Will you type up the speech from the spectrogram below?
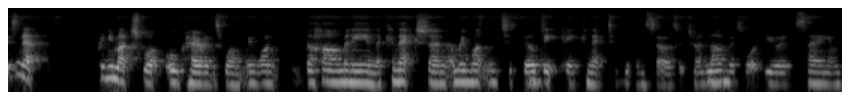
isn't it pretty much what all parents want? We want the harmony and the connection, and we want them to feel deeply connected with themselves, which I love mm-hmm. is what you were saying.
